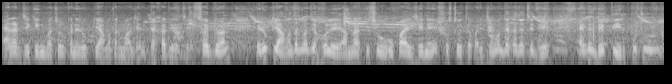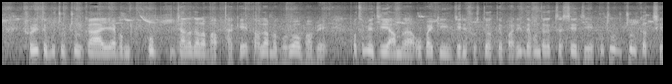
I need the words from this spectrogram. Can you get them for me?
অ্যালার্জি কিংবা চুলকানি রোগটি আমাদের মাঝে দেখা দিয়েছে। সৈব্রান এই রোগটি আমাদের মাঝে হলে আমরা কিছু উপায় জেনে সুস্থ হতে পারি। যেমন দেখা যাচ্ছে যে একজন ব্যক্তির প্রচুর শরীরে প্রচুর চুলকায় এবং খুব জ্বালা জ্বালা ভাব থাকে, তাহলে আমরা ঘরোয়াভাবে প্রথমে যে আমরা উপায়টি জেনে সুস্থ হতে পারি। দেখুন, দেখা যাচ্ছে যে প্রচুর চুলকাচ্ছে।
